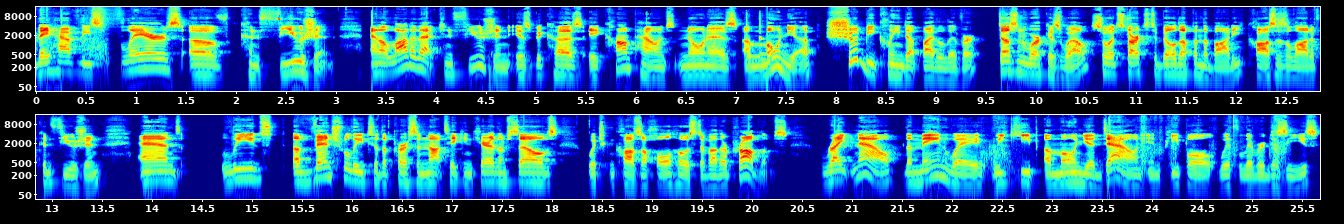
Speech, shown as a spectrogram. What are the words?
they have these flares of confusion. And a lot of that confusion is because a compound known as ammonia should be cleaned up by the liver, doesn't work as well, so it starts to build up in the body, causes a lot of confusion, and leads eventually to the person not taking care of themselves which can cause a whole host of other problems. Right now, the main way we keep ammonia down in people with liver disease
